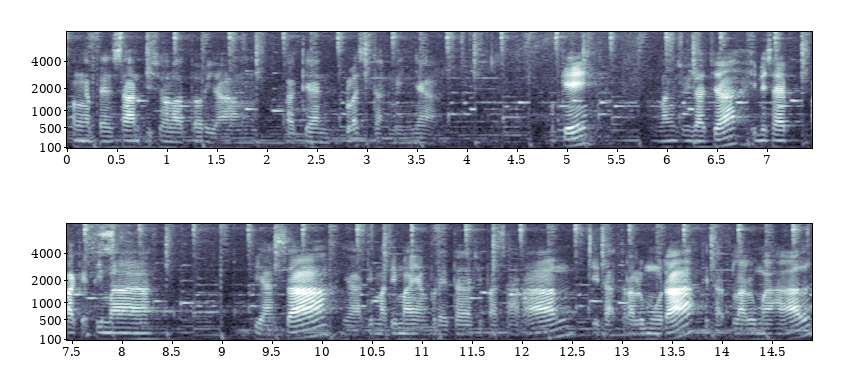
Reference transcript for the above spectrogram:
pengetesan isolator yang bagian plus dan minnya oke langsung saja. Ini saya pakai timah biasa ya timah-timah yang beredar di pasaran. Tidak terlalu murah tidak terlalu mahal.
